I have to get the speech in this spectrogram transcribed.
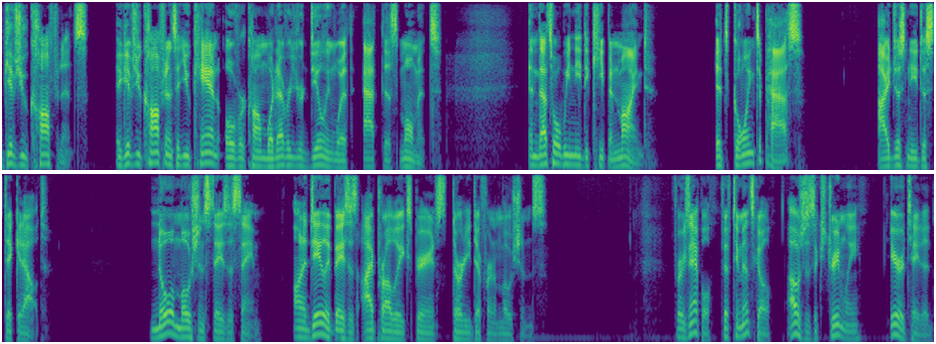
gives you confidence. It gives you confidence that you can overcome whatever you're dealing with at this moment. And that's what we need to keep in mind. It's going to pass. I just need to stick it out. No emotion stays the same. On a daily basis, I probably experience 30 different emotions. For example, 15 minutes ago, I was just extremely irritated.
